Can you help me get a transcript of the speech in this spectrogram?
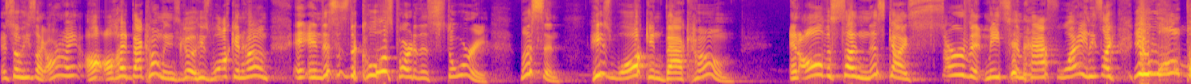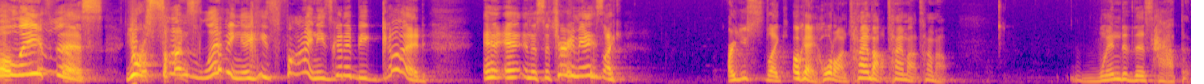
And so he's like, all right, I'll, I'll head back home. And he's, go, he's walking home. And, and this is the coolest part of this story. Listen, he's walking back home. And all of a sudden, this guy's servant meets him halfway. And he's like, You won't believe this. Your son's living. He's fine. He's going to be good. And, and, and the centurion man, he's like, Are you like, okay, hold on, time out, time out, time out. When did this happen?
